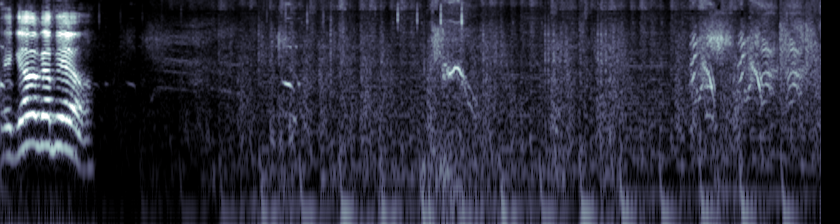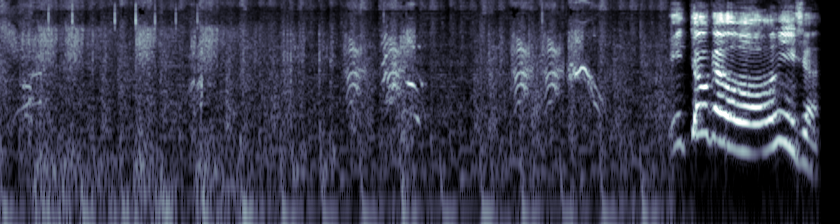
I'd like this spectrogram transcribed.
Legal, Gabriel. Então, Ninja,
